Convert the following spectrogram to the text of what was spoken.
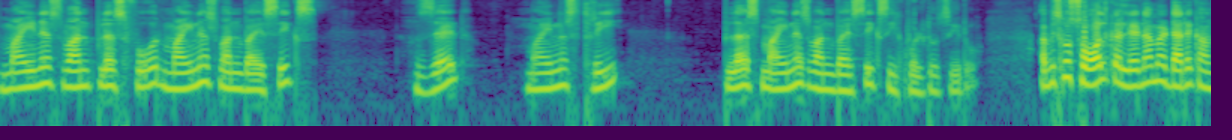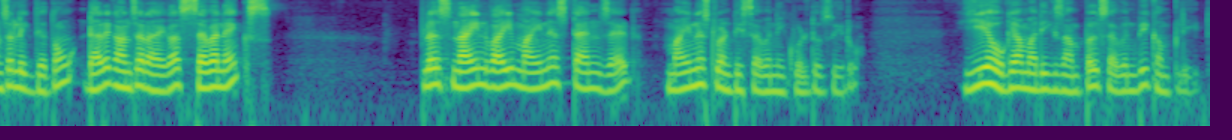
minus one plus four minus one by six, Z minus three plus minus one by six equal to zero अब इसको सॉल्व कर लेना, मैं डायरेक्ट आंसर लिख देता हूँ। डायरेक्ट आंसर आएगा seven X plus nine Y minus ten Z minus twenty seven equal to zero ये हो गया हमारी एग्ज़ाम्पल सेवन भी कंप्लीट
